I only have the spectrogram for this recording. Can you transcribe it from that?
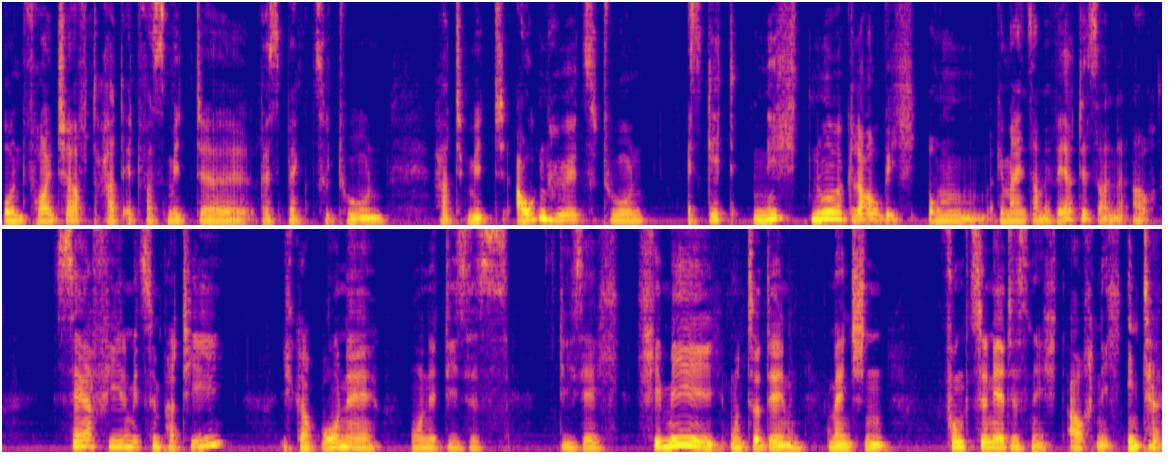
Und Freundschaft hat etwas mit äh, Respekt zu tun, hat mit Augenhöhe zu tun. Es geht nicht nur, glaube ich, um gemeinsame Werte, sondern auch sehr viel mit Sympathie. Ich glaube, ohne, ohne dieses, diese Chemie unter den Menschen funktioniert es nicht. Auch nicht inter,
